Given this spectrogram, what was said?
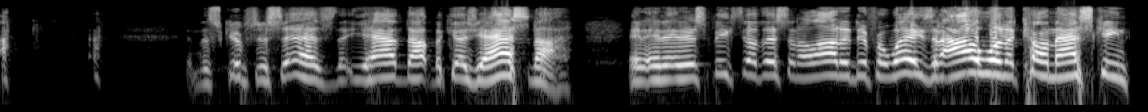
and the scripture says that you have not because you ask not. And, and, and, it speaks of this in a lot of different ways. And I want to come asking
